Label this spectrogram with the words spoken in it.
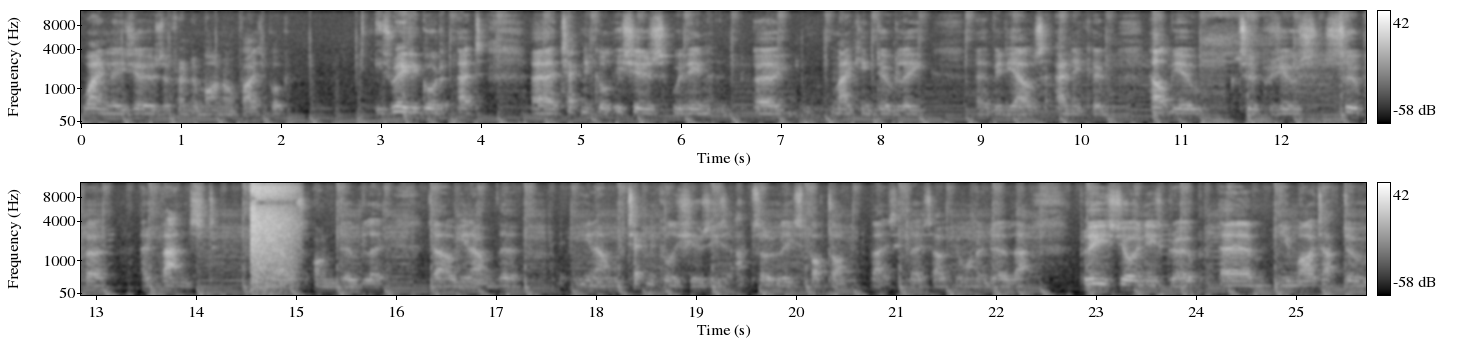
Wayne Leisure, who's a friend of mine on Facebook. He's really good at uh, technical issues within uh, making Doodly uh, videos and he can help you to produce super advanced videos on Doodly. So, you know, the you know, technical issues is absolutely spot on basically. So if you want to do that, please join his group. Um, you might have to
